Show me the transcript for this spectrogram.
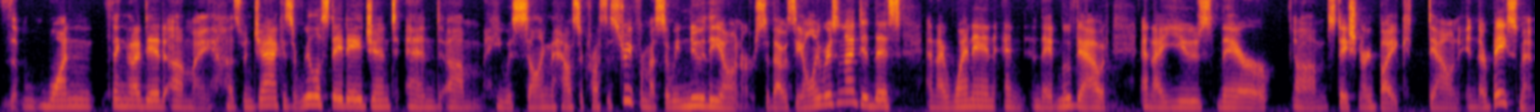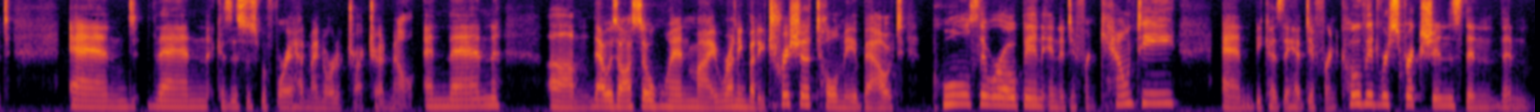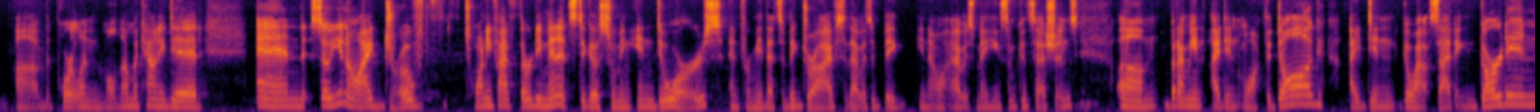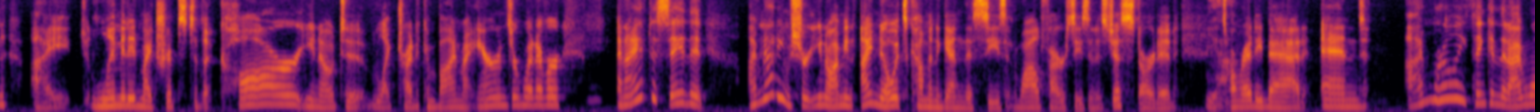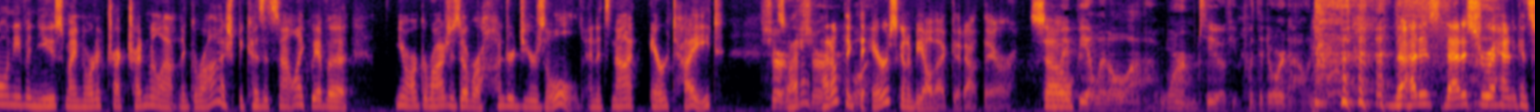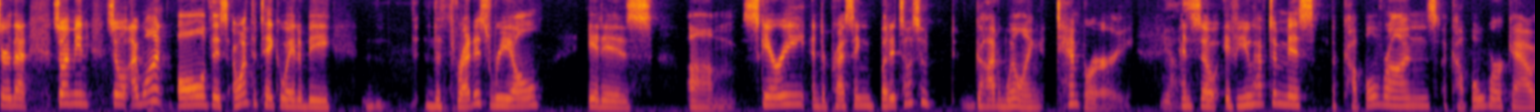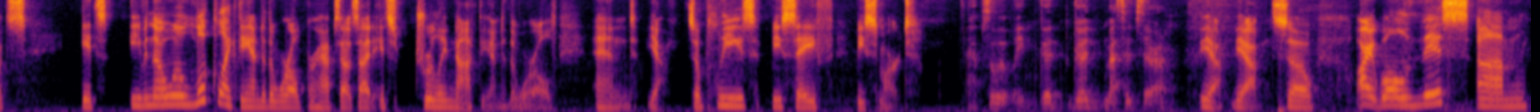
the one thing that I did, um, my husband Jack is a real estate agent, and um, he was selling the house across the street from us, so we knew the owner. So that was the only reason I did this. And I went in, and, they had moved out, and I used their um, stationary bike down in their basement. And then, because this was before I had my Nordic Track treadmill, and then um, that was also when my running buddy Trisha told me about pools that were open in a different county and because they had different COVID restrictions than than uh, the Portland Multnomah County did. And so, you know, I drove 25, 30 minutes to go swimming indoors. And for me, that's a big drive. So that was a big, you know, I was making some concessions. Um, but I mean, I didn't walk the dog. I didn't go outside and garden. I limited my trips to the car, you know, to like try to combine my errands or whatever. And I have to say that I'm not even sure, you know, I mean, I know it's coming again this season. Wildfire season has just started. Yeah. It's already bad. And I'm really thinking that I won't even use my NordicTrack treadmill out in the garage because it's not like we have a, you know, our garage is over 100 years old and it's not airtight. Sure, so I don't, sure. I don't think well, the air is going to be all that good out there. So it might be a little uh, warm too if you put the door down. that is that is true. I hadn't considered that. So I mean, so I want all of this. I want the takeaway to be the threat is real. It is um, scary and depressing, but it's also, God willing, temporary. Yes. And so if you have to miss a couple runs, a couple workouts, it's even though it will look like the end of the world perhaps outside, it's truly not the end of the world. And yeah, so please be safe, be smart. Absolutely. Good good message, Sarah. Yeah, yeah. So all right, well this um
